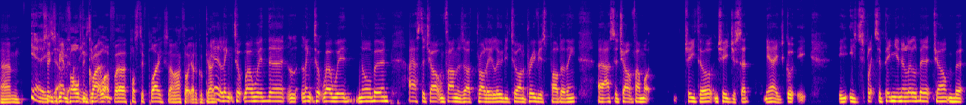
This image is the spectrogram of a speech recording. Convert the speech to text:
Um, Yeah, seemed to be involved in quite a lot of uh, positive play, so I thought he had a good game. Yeah, linked up well with uh, linked up well with Norburn. I asked the Charlton fan, as I probably alluded to on a previous pod. I think I asked the Charlton fan what she thought, and she just said, "Yeah, he's good." He, he, he splits opinion a little bit at Charlton, but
